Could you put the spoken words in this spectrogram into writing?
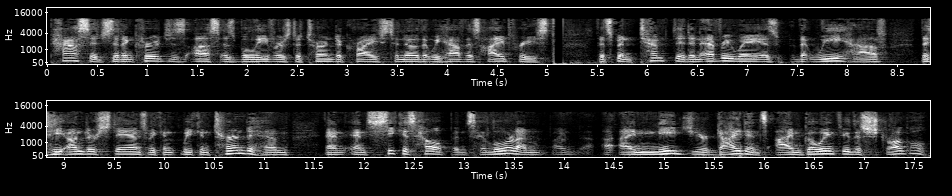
passage that encourages us as believers to turn to Christ, to know that we have this high priest that's been tempted in every way as, that we have, that he understands. We can, we can turn to him and, and seek his help and say, Lord, I'm, I'm, I need your guidance. I'm going through this struggle.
